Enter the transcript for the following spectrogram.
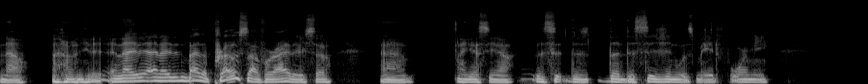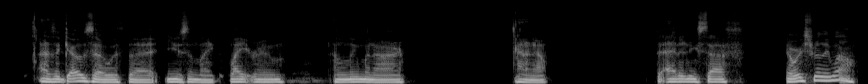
no, I don't need it. And I and I didn't buy the pro software either. So, um, I guess you know this the, the decision was made for me. As it goes though, with uh, using like Lightroom and Luminar, I don't know, the editing stuff, it works really well.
